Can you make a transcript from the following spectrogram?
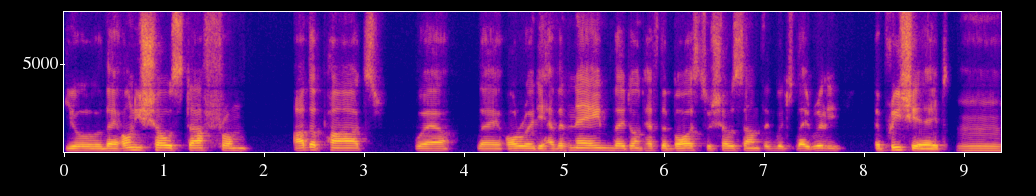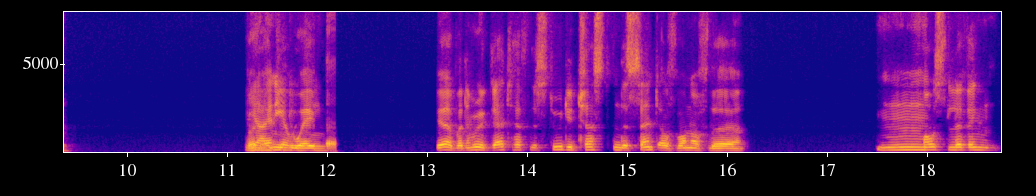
you they only show stuff from other parts where they already have a name. They don't have the balls to show something which they really appreciate. Mm. But yeah, I get what you anyway. Yeah, but I'm really glad to have the studio just in the center of one of the most living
